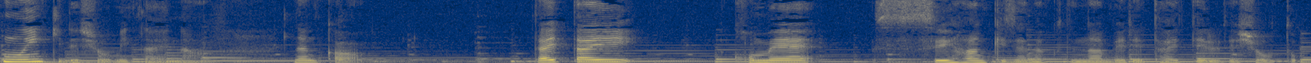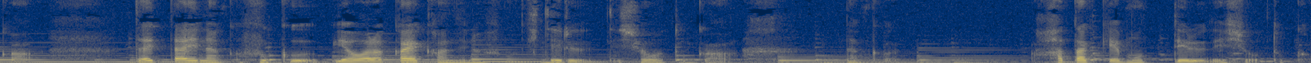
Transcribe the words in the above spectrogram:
雰囲気でしょみたいななんか大体米炊飯器じゃなくて鍋で炊いてるでしょとかだいたいなんか服柔らかい感じの服着てるでしょとかなんか畑持ってるでしょとか。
